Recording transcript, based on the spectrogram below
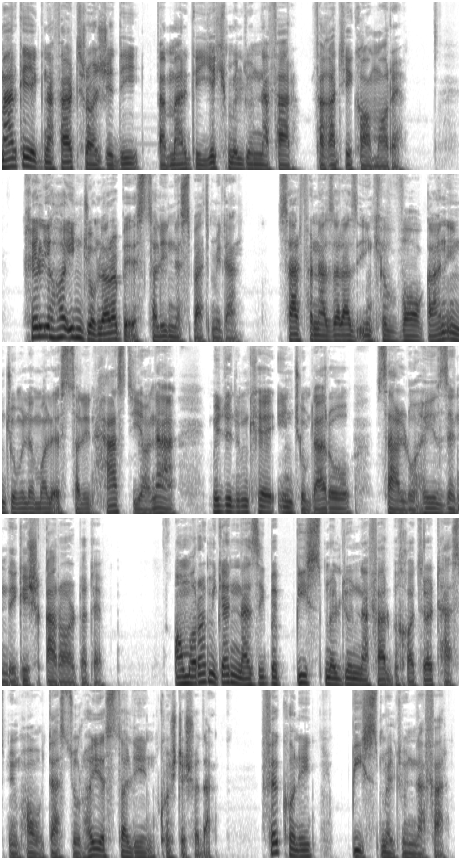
مرگ یک نفر تراژدی و مرگ یک میلیون نفر فقط یک آماره. خیلی ها این جمله را به استالین نسبت میدن. صرف نظر از اینکه واقعا این جمله مال استالین هست یا نه می‌دونیم که این جمله رو سرلوحه زندگیش قرار داده آمارا میگن نزدیک به 20 میلیون نفر به خاطر تصمیم ها و دستورهای استالین کشته شدن فکر کنید 20 میلیون نفر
